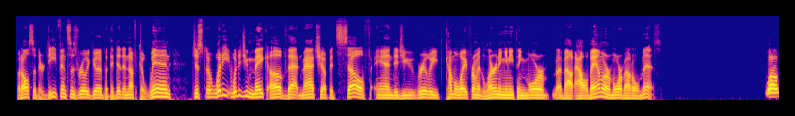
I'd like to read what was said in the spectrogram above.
but also their defense is really good, but they did enough to win. Just uh, what do you, what did you make of that matchup itself, and did you really come away from it learning anything more about Alabama or more about Ole Miss? Well,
